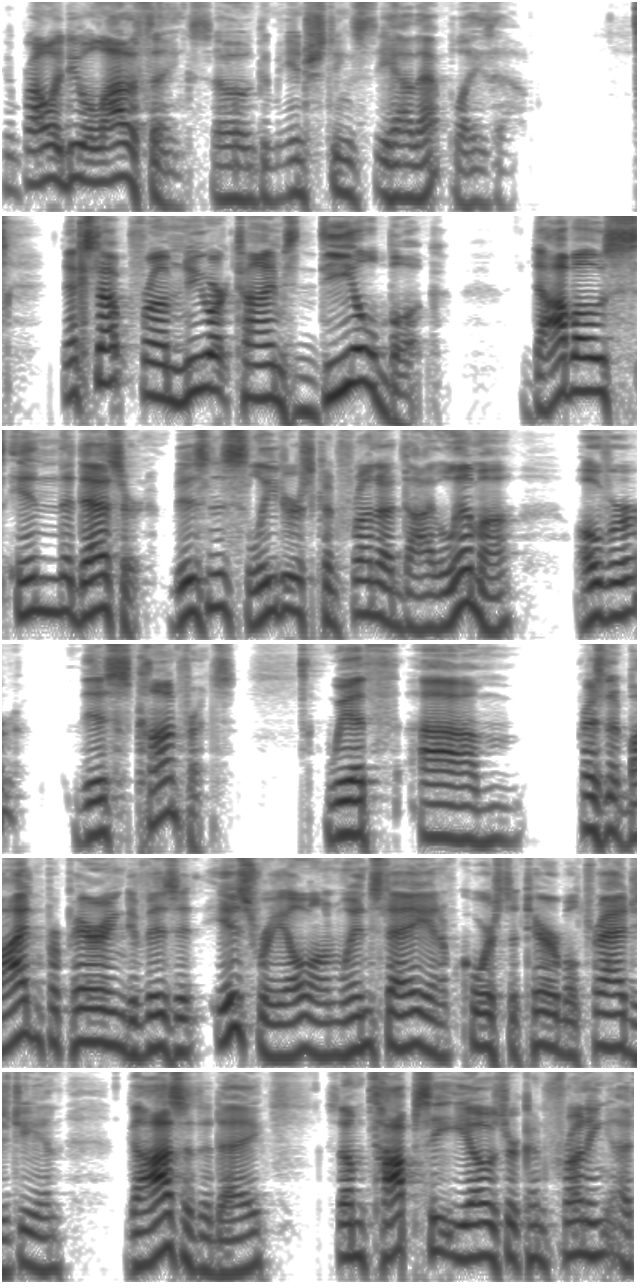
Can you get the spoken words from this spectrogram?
you can probably do a lot of things. So it'll be interesting to see how that plays out. Next up from New York Times Deal Book Davos in the Desert. Business leaders confront a dilemma over this conference. With um, President Biden preparing to visit Israel on Wednesday, and of course, the terrible tragedy in Gaza today, some top CEOs are confronting a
